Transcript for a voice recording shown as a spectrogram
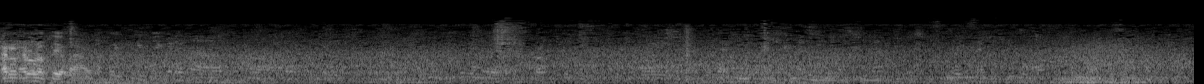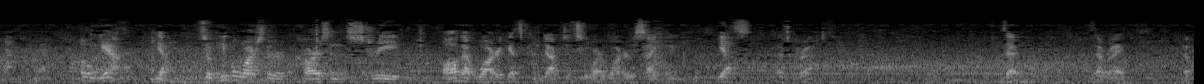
I don't, I don't know if they allow it. Oh, yeah, yeah. So people wash their cars in the street, all that water gets conducted to our water recycling. Yes, that's correct. Is that, is that right? Okay,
